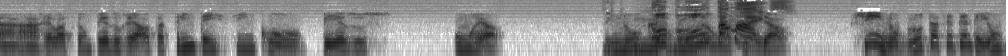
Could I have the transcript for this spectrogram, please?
a relação peso real está 35 pesos, um real. No, no Blue está mais. Sim, no Blue está 71.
